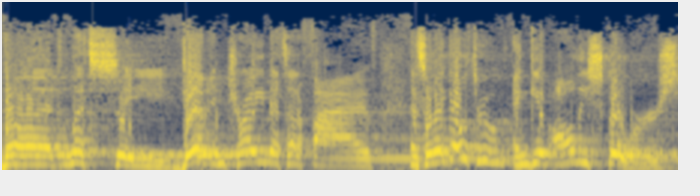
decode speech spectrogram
But let's see, debt and trade, that's at a five. And so they go through and give all these scores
